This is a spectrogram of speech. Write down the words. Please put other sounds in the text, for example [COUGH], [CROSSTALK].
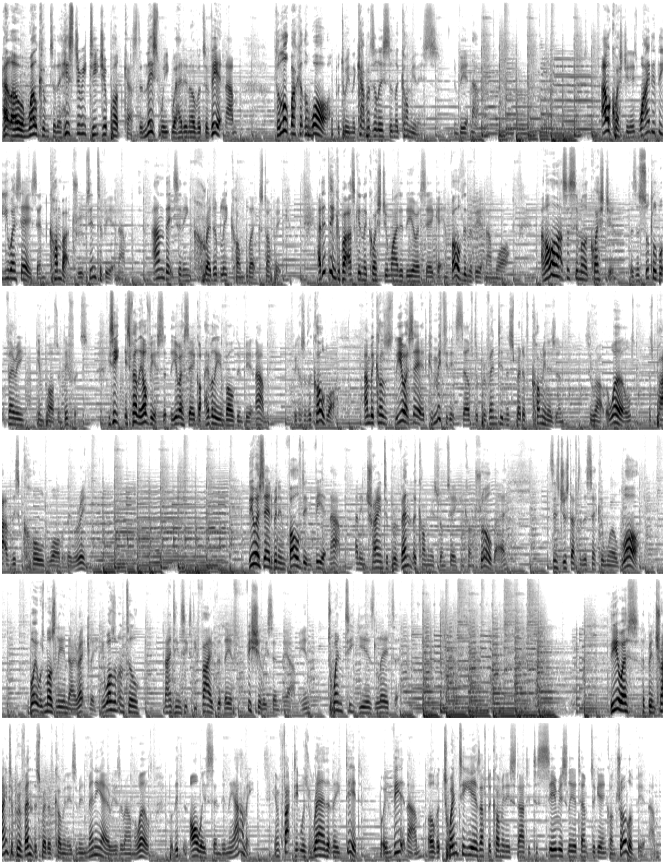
Hello and welcome to the History Teacher Podcast. And this week we're heading over to Vietnam to look back at the war between the capitalists and the communists in Vietnam. Our question is why did the USA send combat troops into Vietnam? And it's an incredibly complex topic. I did think about asking the question why did the USA get involved in the Vietnam War? And although that's a similar question, there's a subtle but very important difference. You see, it's fairly obvious that the USA got heavily involved in Vietnam because of the Cold War, and because the USA had committed itself to preventing the spread of communism throughout the world as part of this Cold War that they were in. The USA had been involved in Vietnam and in trying to prevent the communists from taking control there since just after the Second World War. But it was mostly indirectly. It wasn't until 1965 that they officially sent the army in, 20 years later. The US had been trying to prevent the spread of communism in many areas around the world, but they didn't always send in the army. In fact, it was rare that they did, but in Vietnam, over 20 years after communists started to seriously attempt to gain control of Vietnam,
